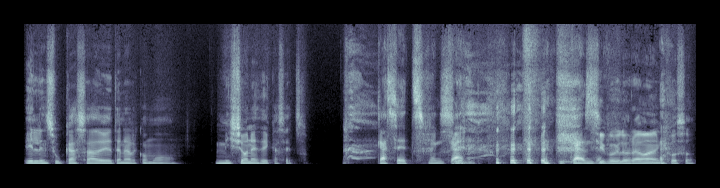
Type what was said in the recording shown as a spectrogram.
Él en su casa debe tener como millones de cassettes. Cassettes, me Sí. encanta. me encanta. Sí, porque los grababan en coso.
